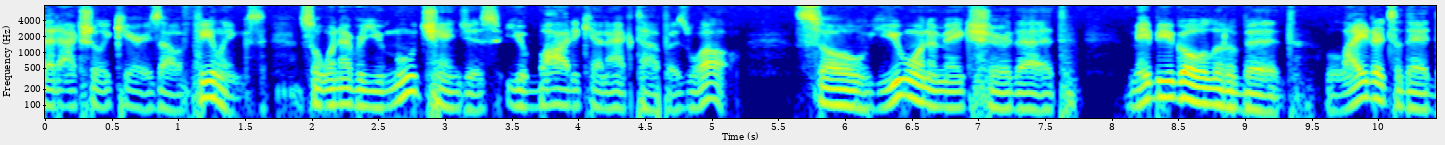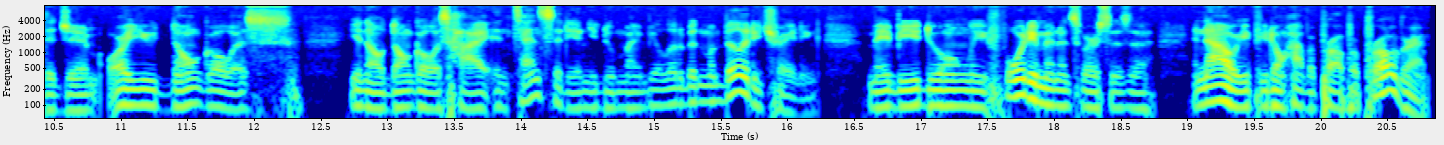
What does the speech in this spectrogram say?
that actually carries our feelings. So whenever your mood changes, your body can act up as well. So you want to make sure that maybe you go a little bit lighter today at the gym or you don't go as you know, don't go as high intensity and you do maybe a little bit mobility training. Maybe you do only 40 minutes versus a, an hour if you don't have a proper program.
